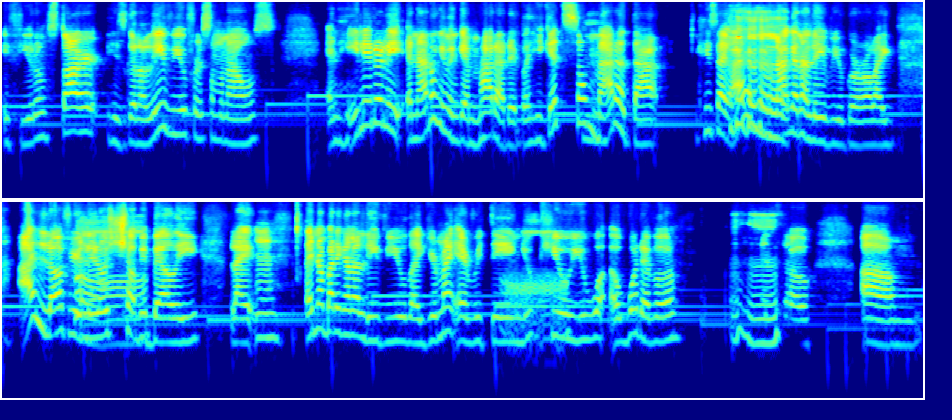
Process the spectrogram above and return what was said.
if you don't start, he's gonna leave you for someone else. And he literally, and I don't even get mad at it, but he gets so Mhm. mad at that. He's like, I am not gonna leave you, girl. Like, I love your little chubby belly. Like, mm, ain't nobody gonna leave you. Like, you're my everything. You Aw. cute. You wha- uh, whatever. Mhm. And so, um,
